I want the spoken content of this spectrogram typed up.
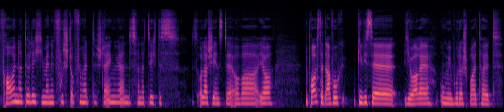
Frauen natürlich in meine Fußstapfen halt steigen werden. Das wäre natürlich das, das Allerschönste. Aber ja, du brauchst halt einfach gewisse Jahre, um im Rudersport halt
